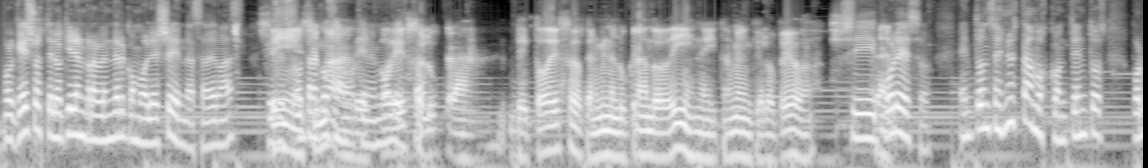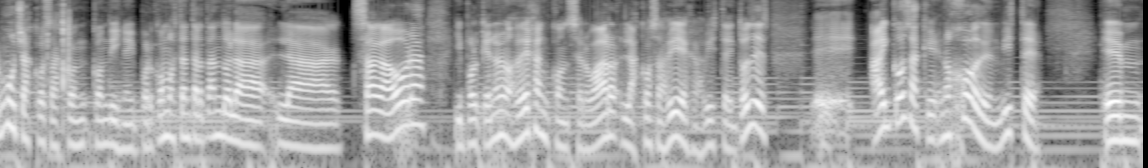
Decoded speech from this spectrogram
Porque ellos te lo quieren revender como leyendas, además. Que Sí, es otra cosa de que me molesta. Eso lucra, de todo eso termina lucrando Disney también, que es lo peor. Sí, Claro. por eso. Entonces no estamos contentos por muchas cosas con, con Disney, por cómo están tratando la, la saga ahora y porque no nos dejan conservar las cosas viejas, ¿viste? Entonces eh, hay cosas que nos joden, ¿viste? Em,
